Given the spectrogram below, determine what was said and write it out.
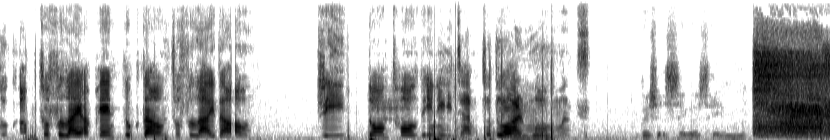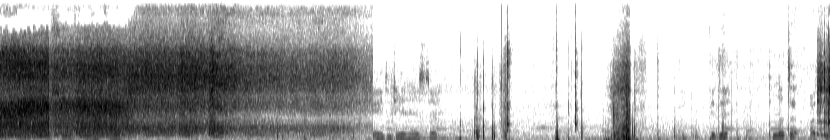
Look up to fly up and look down to fly down. Read. Don't hold any item to do arm Mhm. movements. Arkadaşlar size göstereyim bunu. Eldiğinizde. Bir de buna da ateş.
